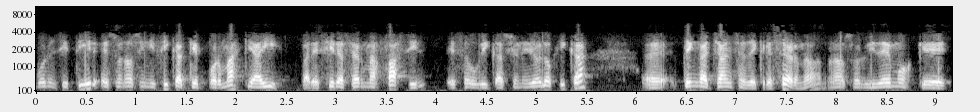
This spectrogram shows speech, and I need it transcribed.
bueno, insistir, eso no significa que por más que ahí pareciera ser más fácil esa ubicación ideológica, eh, tenga chances de crecer, ¿no? No nos olvidemos que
